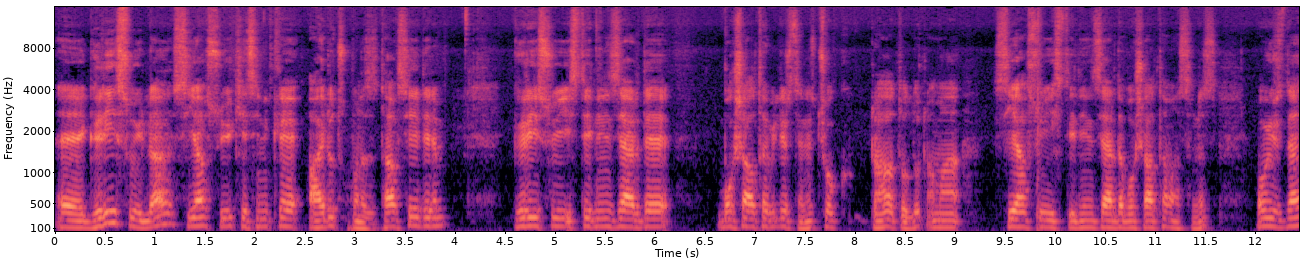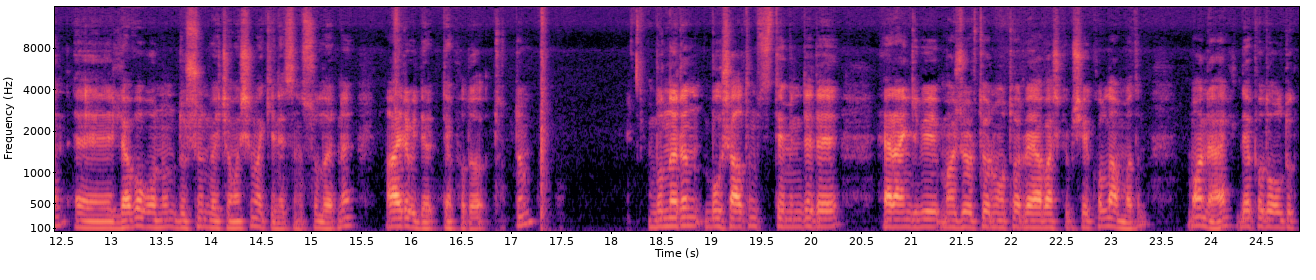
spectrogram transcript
E, gri suyla siyah suyu kesinlikle ayrı tutmanızı tavsiye ederim. Gri suyu istediğiniz yerde boşaltabilirsiniz. Çok rahat olur ama siyah suyu istediğiniz yerde boşaltamazsınız. O yüzden e, lavabonun, duşun ve çamaşır makinesinin sularını ayrı bir de- depoda tuttum. Bunların boşaltım sisteminde de herhangi bir majoratör motor veya başka bir şey kullanmadım. Manuel depo dolduk,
